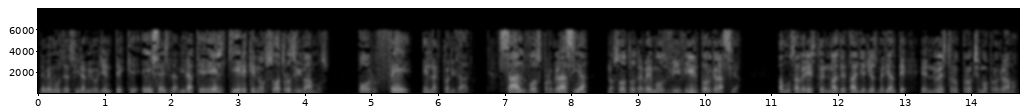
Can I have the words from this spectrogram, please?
Debemos decir, amigo oyente, que esa es la vida que Él quiere que nosotros vivamos, por fe en la actualidad. Salvos por gracia, nosotros debemos vivir por gracia. Vamos a ver esto en más detalle, Dios mediante, en nuestro próximo programa.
